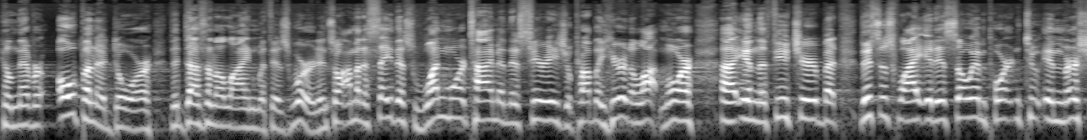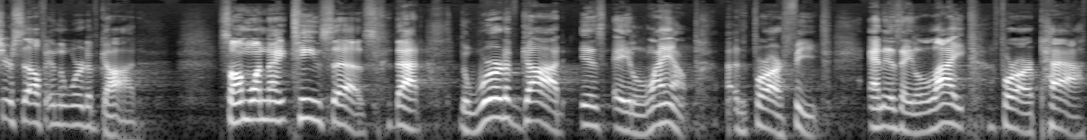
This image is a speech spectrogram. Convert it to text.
He'll never open a door that doesn't align with His Word. And so I'm going to say this one more time in this series. You'll probably hear it a lot more uh, in the future, but this is why it is so important to immerse yourself in the Word of God. Psalm 119 says that the Word of God is a lamp uh, for our feet and is a light for our path.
